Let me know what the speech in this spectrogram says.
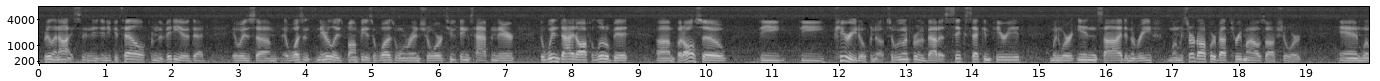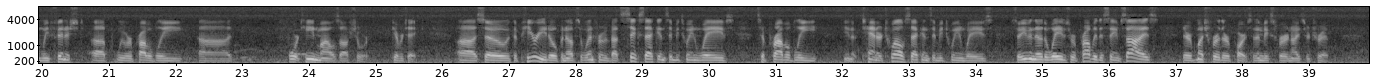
really nice. And, and you could tell from the video that it was um, it wasn't nearly as bumpy as it was when we were inshore. Two things happened there. The wind died off a little bit, um, but also the the period opened up. So we went from about a six second period when we're inside in the reef. When we started off, we are about three miles offshore. And when we finished up, we were probably uh, 14 miles offshore give or take. Uh, so the period opened up, so it went from about six seconds in between waves to probably, you know, 10 or 12 seconds in between waves. So even though the waves were probably the same size, they're much further apart, so that makes for a nicer trip.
